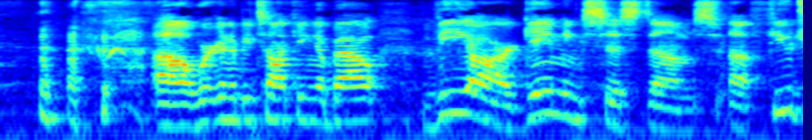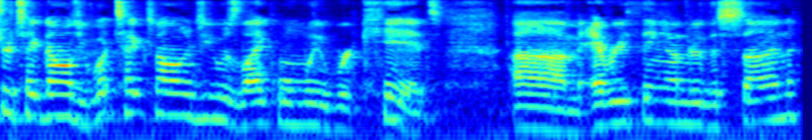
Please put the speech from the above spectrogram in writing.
uh, we're going to be talking about VR, gaming systems, uh, future technology, what technology was like when we were kids, um, everything under the sun.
